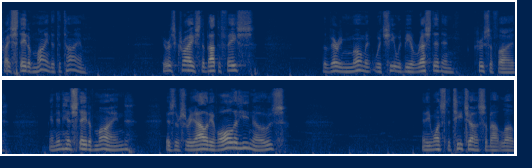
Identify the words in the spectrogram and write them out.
Christ's state of mind at the time. Here is Christ about to face the very moment which he would be arrested and crucified. And in his state of mind is this reality of all that he knows. And he wants to teach us about love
